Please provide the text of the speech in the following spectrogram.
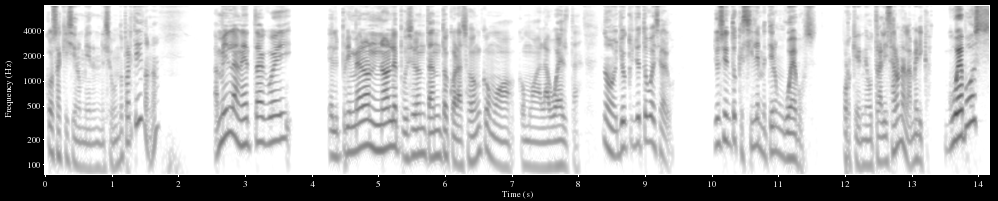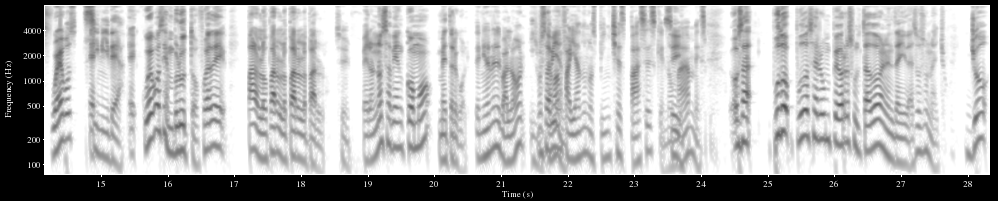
Cosa que hicieron bien en el segundo partido, ¿no? A mí, la neta, güey, el primero no le pusieron tanto corazón como, como a la vuelta. No, yo, yo te voy a decir algo. Yo siento que sí le metieron huevos, porque neutralizaron al América. Huevos. Huevos Eh, sin idea. eh, huevos en bruto. Fue de páralo, páralo, páralo, páralo. Sí. Pero no sabían cómo meter gol. Tenían el balón y No estaban sabían. fallando unos pinches pases que no Sí. mames. O sea, pudo, pudo ser un peor resultado en el de ida. Eso es un hecho. Yo,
